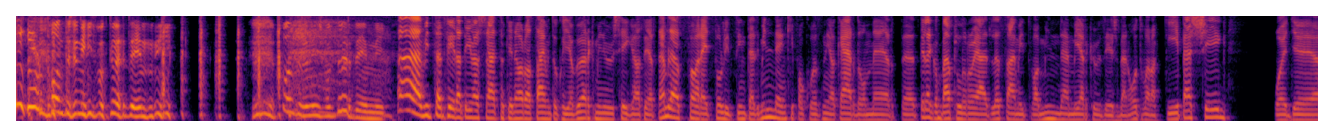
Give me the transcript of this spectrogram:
Igen, pontosan így fog történni. Pontosan így fog történni. Á, viccet félretéve, srácok, én arra számítok, hogy a work minősége azért nem lesz szar, egy szolid szintet mindenki fog hozni a kárdon, mert eh, tényleg a Battle Royale-t leszámítva minden mérkőzésben ott van a képesség, hogy eh,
